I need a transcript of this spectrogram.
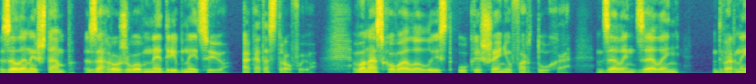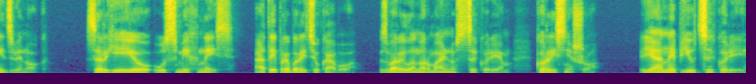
Зелений штамп загрожував не дрібницею, а катастрофою. Вона сховала лист у кишеню фартуха. Дзелень-дзелень, дверний дзвінок. Сергію, усміхнись, а ти прибери цю каву. Зварила нормальну з цикорієм, кориснішу. Я не п'ю цикорій.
